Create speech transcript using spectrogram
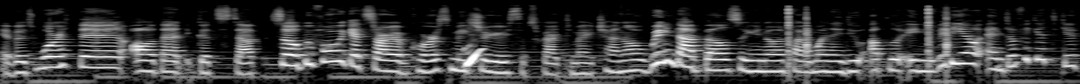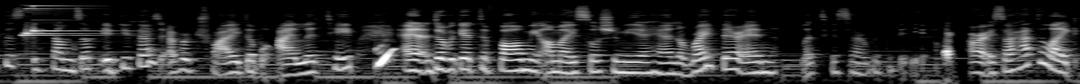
if it's worth it, all that good stuff. So before we get started, of course, make sure you're subscribed to my channel. Ring that bell so you know if I when I do upload a new video. And don't forget to give this a thumbs up if you guys ever try double eyelid tape. And don't forget to follow me on my social media handle right there. And let's get started with the video. Alright, so I had to like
